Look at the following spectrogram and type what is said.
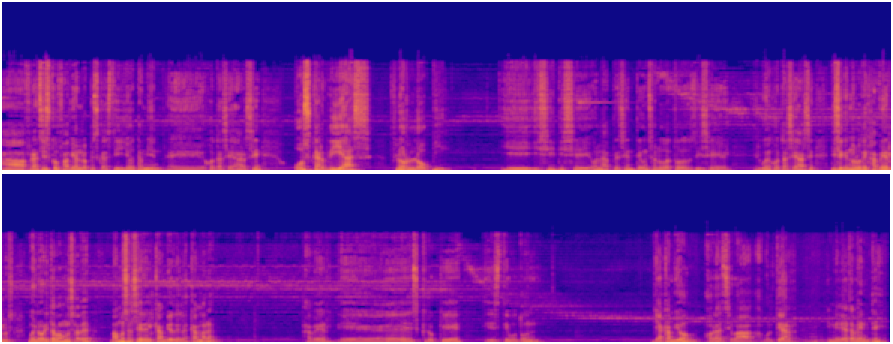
a Francisco Fabián López Castillo, también eh, JC Arce, Oscar Díaz, Flor Lopi, y, y sí, dice, hola, presente, un saludo a todos, dice el buen JC Arce. Dice que no lo deja verlos. Bueno, ahorita vamos a ver. Vamos a hacer el cambio de la cámara. A ver, es creo que este botón ya cambió. Ahora se va a voltear inmediatamente.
